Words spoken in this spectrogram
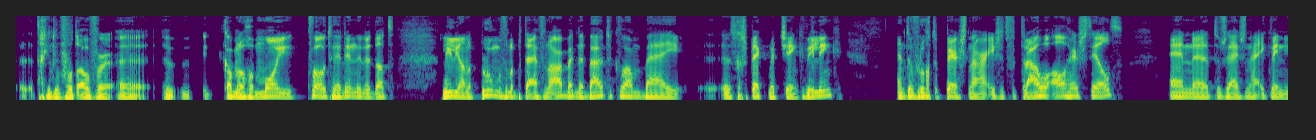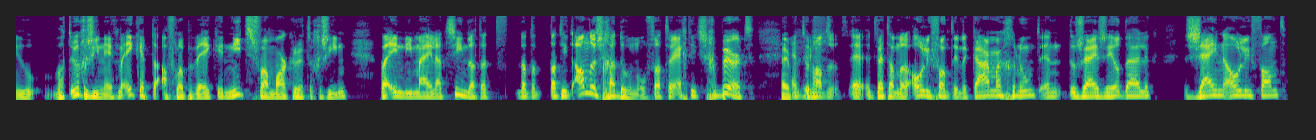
het ging bijvoorbeeld over. Uh, ik kan me nog een mooie quote herinneren dat Lilianne Ploemen van de Partij van de Arbeid naar buiten kwam bij het gesprek met Cenk Willink. En toen vroeg de pers naar, is het vertrouwen al hersteld? En uh, toen zei ze, nou, ik weet niet wat u gezien heeft, maar ik heb de afgelopen weken niets van Mark Rutte gezien, waarin hij mij laat zien dat, het, dat, het, dat hij het anders gaat doen, of dat er echt iets gebeurt. En toen had het, het werd dan een olifant in de kamer genoemd, en toen zei ze heel duidelijk, zijn olifant,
